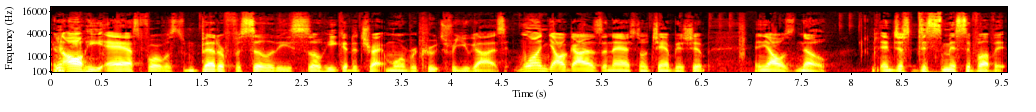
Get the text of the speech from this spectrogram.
And Yeah. all he asked for was some better facilities so he could attract more recruits for you guys. One, y'all guys a national championship, and y'all was no, and just dismissive of it.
